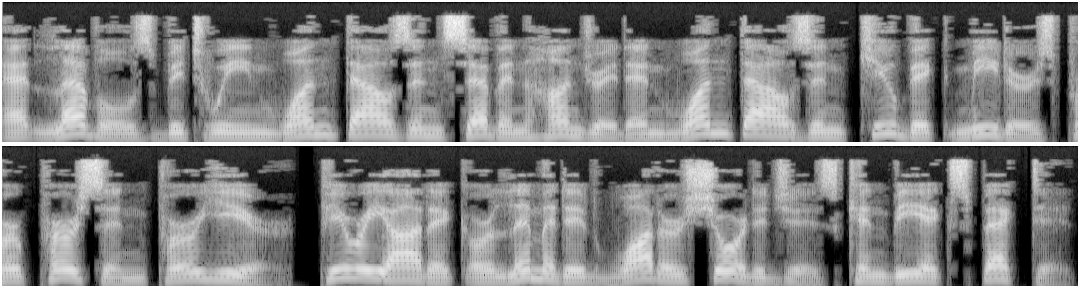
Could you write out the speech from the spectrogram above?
At levels between 1,700 and 1,000 cubic meters per person per year, periodic or limited water shortages can be expected.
